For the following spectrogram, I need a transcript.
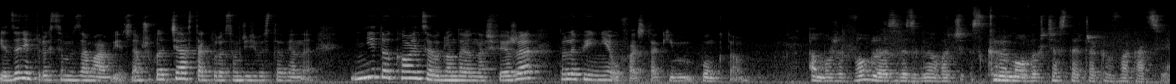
jedzenie, które chcemy zamawiać, na przykład ciasta, które są gdzieś wystawiane, nie do końca wyglądają na świeże, to lepiej nie ufać takim punktom. A może w ogóle zrezygnować z kremowych ciasteczek w wakacje?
